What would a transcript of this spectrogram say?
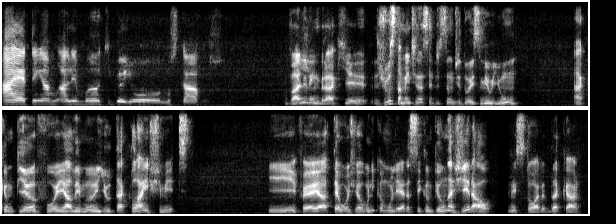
Ah, é, tem a alemã que ganhou nos carros. Vale lembrar que justamente nessa edição de 2001, a campeã foi a alemã Jutta Kleinschmidt. E foi até hoje a única mulher a ser campeã na geral na história do Dakar.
